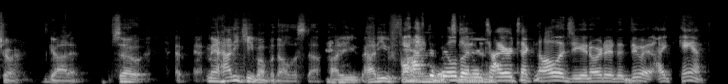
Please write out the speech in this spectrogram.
sure. Got it. So uh, man how do you keep up with all this stuff? How do you how do you find I have to build an entire technology in order to do it. I can't.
